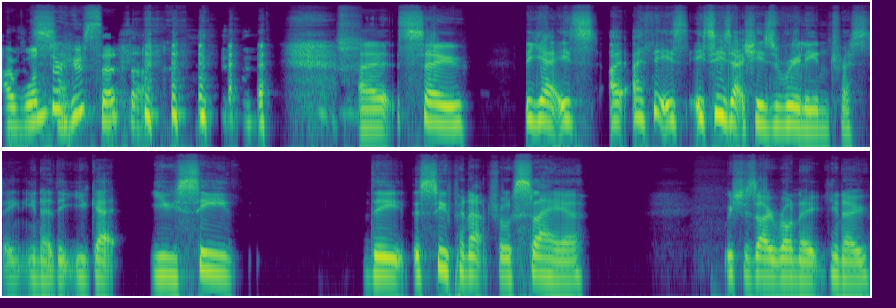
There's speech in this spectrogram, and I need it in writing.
I wonder so- who said that. uh, so, but yeah, it's I, I think it's, it is actually is really interesting. You know that you get you see the the supernatural Slayer, which is ironic. You know,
